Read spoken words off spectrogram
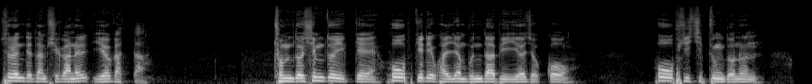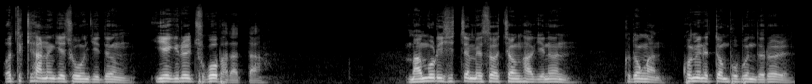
수련대담 시간을 이어갔다. 좀 더 심도 있게 호흡길이 관련 문답이 이어졌고 호흡시 집중도는 어떻게 하는 게 좋은지 등 얘기를 주고받았다. 마무리 시점에서 정학이는 그동안 고민했던 부분들을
